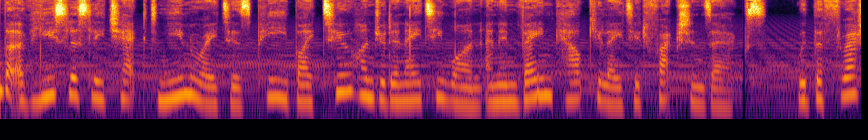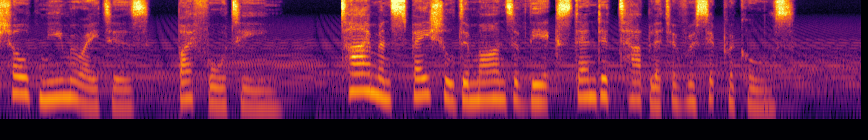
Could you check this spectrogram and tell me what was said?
number of uselessly checked numerators p by 281 and in vain calculated fractions x, with the threshold numerators, by 14. Time and spatial demands of the extended tablet of reciprocals.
